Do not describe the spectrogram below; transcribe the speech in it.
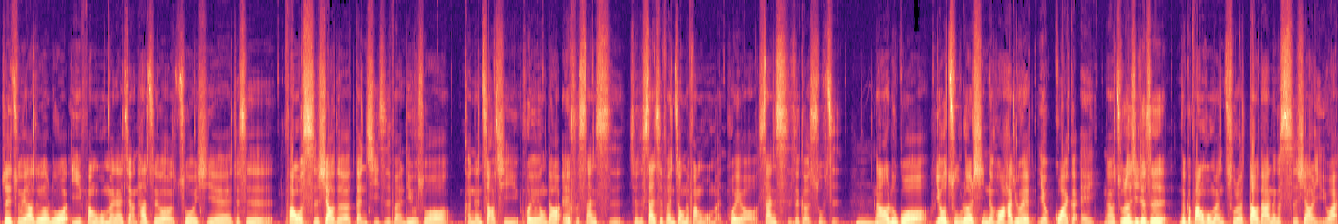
最主要就是说，如果以防火门来讲，它只有做一些就是防火时效的等级之分，例如说。可能早期会用到 F 三十，就是三十分钟的防火门会有三十这个数字。嗯，然后如果有主热性的话，它就会有挂一个 A。然后主热性就是那个防火门除了到达那个时效以外，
